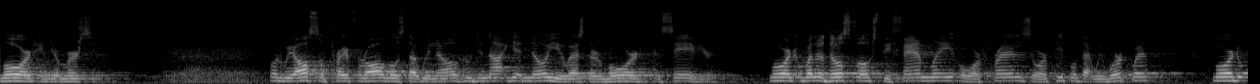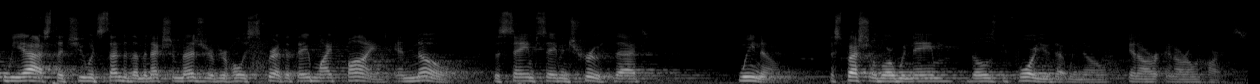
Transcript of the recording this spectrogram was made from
Lord, in your mercy. Lord, we also pray for all those that we know who do not yet know you as their Lord and Savior. Lord, whether those folks be family or friends or people that we work with, Lord, we ask that you would send to them an extra measure of your Holy Spirit that they might find and know the same saving truth that we know. Especially, Lord, we name those before you that we know in our, in our own hearts.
